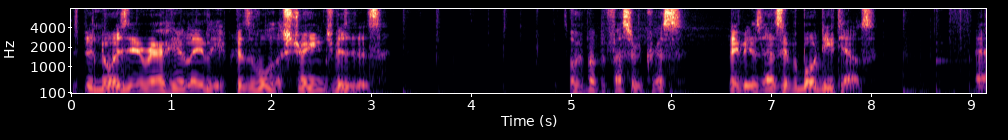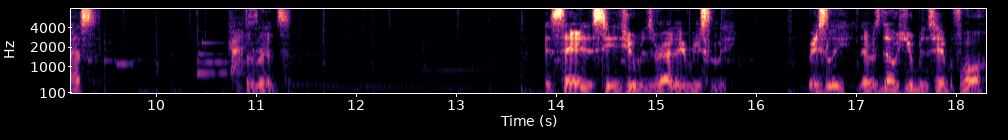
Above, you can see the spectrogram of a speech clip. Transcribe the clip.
It's been noisy around here lately because of all the strange visitors. Talking about Professor and Chris? Maybe he's asking for more details. Pass. The ruins. It's saying it's seen humans around here recently. Recently? There was no humans here before.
